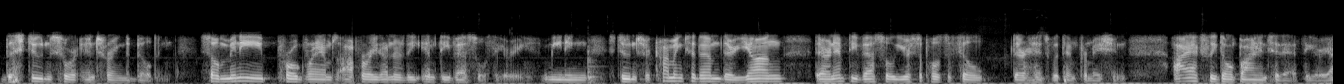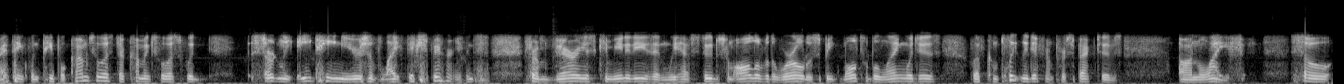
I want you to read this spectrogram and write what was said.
the students who are entering the building. So many programs operate under the empty vessel theory, meaning students are coming to them, they're young, they're an empty vessel, you're supposed to fill their heads with information. I actually don't buy into that theory. I think when people come to us, they're coming to us with certainly 18 years of life experience from various communities, and we have students from all over the world who speak multiple languages who have completely different perspectives on life. So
